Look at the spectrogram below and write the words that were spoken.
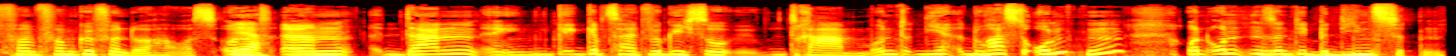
vom, vom Gryffindor-Haus. Und Ja. ähm, dann äh, gibt's halt wirklich so Dramen. Und die, du hast unten und unten sind die Bediensteten.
